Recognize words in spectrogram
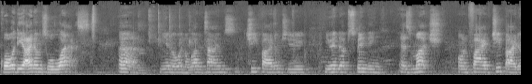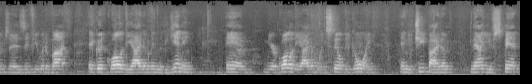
quality items will last. Um, you know, and a lot of times, cheap items, you you end up spending as much on five cheap items as if you would have bought a good quality item in the beginning, and your quality item would still be going, and your cheap item now you've spent,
